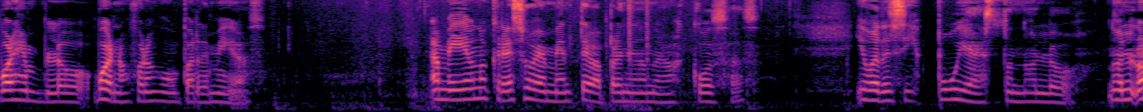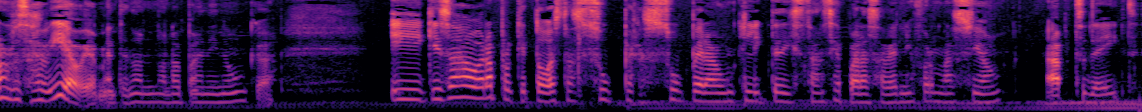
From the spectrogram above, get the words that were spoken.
por ejemplo, bueno, fueron como un par de amigas a medida uno crece, obviamente va aprendiendo nuevas cosas. Y vos decís, puya, esto no lo, no, lo sabía, obviamente, no, no lo aprendí nunca. Y quizás ahora, porque todo está súper, súper a un clic de distancia para saber la información up to date.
